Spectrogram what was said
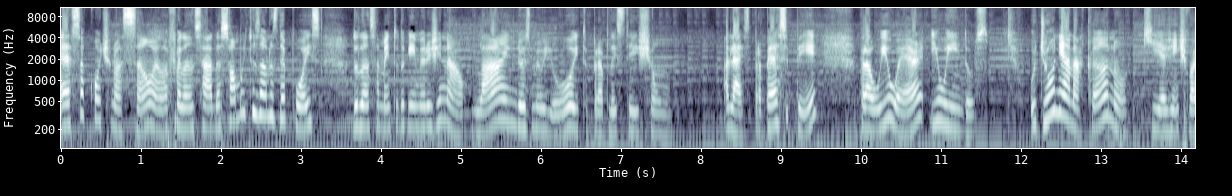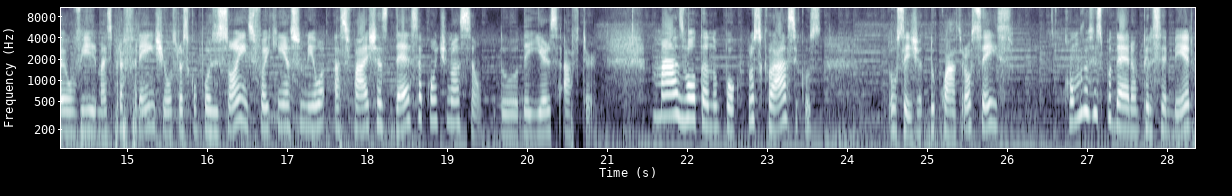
Essa continuação ela foi lançada só muitos anos depois do lançamento do game original, lá em 2008 para PlayStation, aliás, para PSP, para WiiWare e Windows. O Juni Anakano, que a gente vai ouvir mais para frente em outras composições, foi quem assumiu as faixas dessa continuação, do The Years After. Mas voltando um pouco para os clássicos, ou seja, do 4 ao 6, como vocês puderam perceber,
